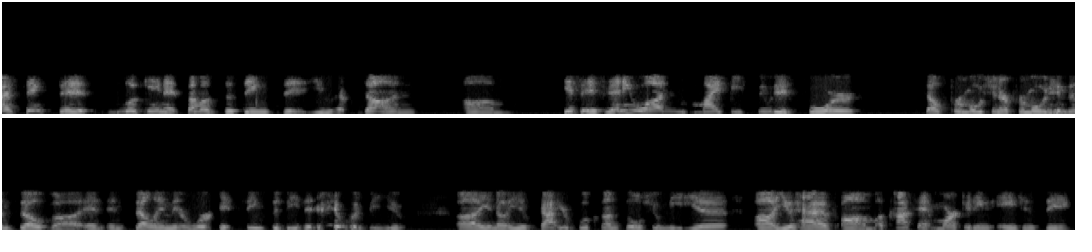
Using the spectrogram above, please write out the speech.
i think that looking at some of the things that you have done um, if if anyone might be suited for self promotion or promoting themselves uh, and, and selling their work it seems to be that it would be you uh, you know, you've got your books on social media. Uh, you have um, a content marketing agency.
